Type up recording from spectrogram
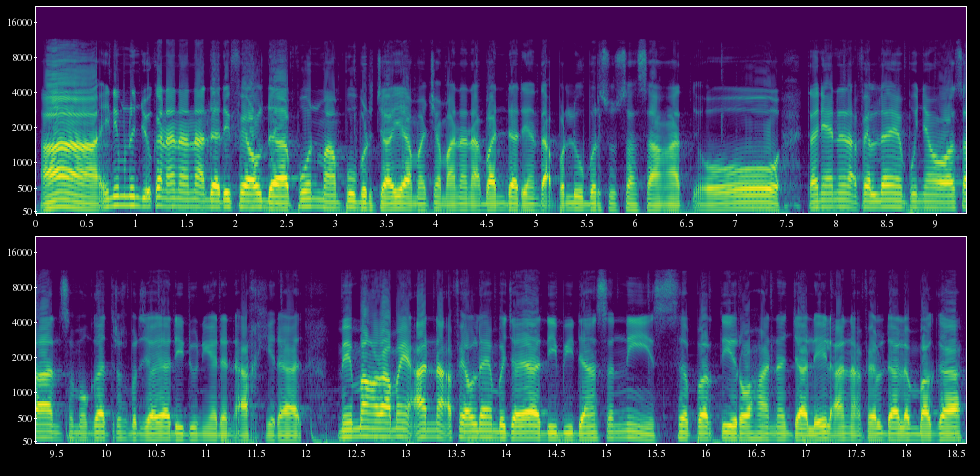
Ah, ini menunjukkan anak-anak dari Velda pun mampu berjaya Macam anak-anak bandar yang tak perlu bersusah sangat. Oh, tanya anak-anak Velda yang punya wawasan. Semoga terus berjaya di dunia dan akhirat. Memang ramai anak Felda yang berjaya di bidang seni Seperti Rohana Jalil Anak Felda Lembaga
